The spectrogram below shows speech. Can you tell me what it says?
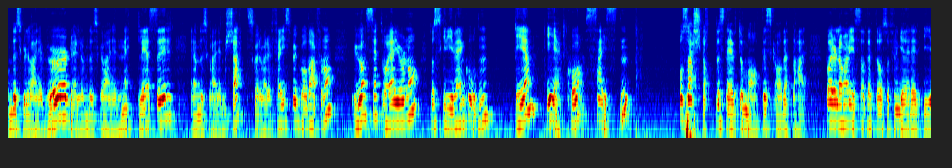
om det skulle være Word, eller om det skal være nettleser, eller om det skal være en chat, skal det være Facebook, hva det er for noe, uansett hva jeg gjør nå, så skriver jeg inn koden 1 EK16, Og så erstattes det automatisk av dette her. Bare la meg vise at dette også fungerer i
